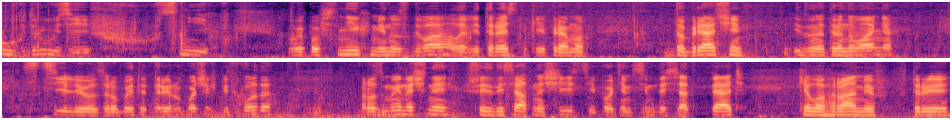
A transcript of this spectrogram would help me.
Ух, друзі, фу, сніг. Випав сніг, мінус 2, але вітерець такий прямо добрячий. Іду на тренування з ціллю зробити три робочих підходи. Розминочний 60 на 6 і потім 75 кілограмів в три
